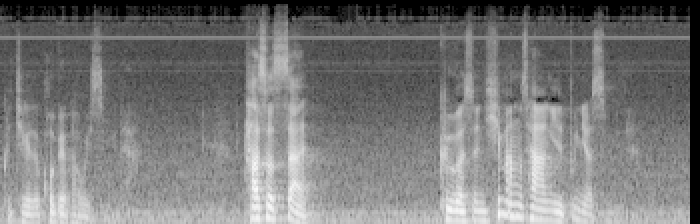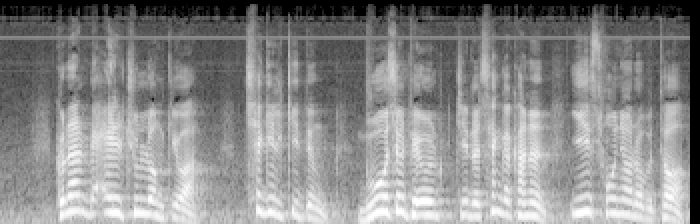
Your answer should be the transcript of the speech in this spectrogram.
그 책에서 고백하고 있습니다. 다섯 살 그것은 희망 사항일 뿐이었습니다. 그러나 매일 줄넘기와 책 읽기 등 무엇을 배울지를 생각하는 이 소녀로부터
